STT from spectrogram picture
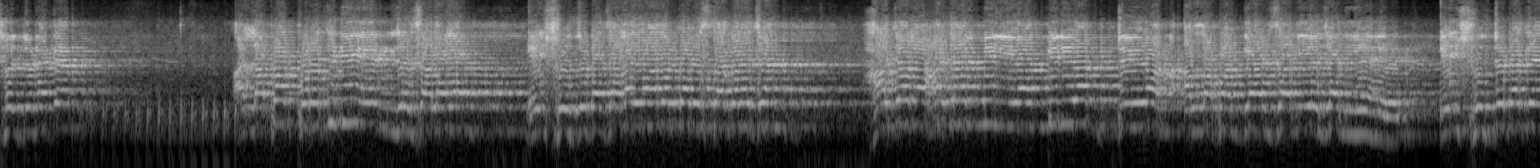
সূর্যটাকে আল্লাহ পাক প্রতিদিন যে জ্বালায় সূর্যটা জ্বালায় আলোর ব্যবস্থা করেছেন। হাজার হাজার মিলিয়ন মিলিয়ন ট্রিলিয়ন আল্লাহ পাক গ্যাস জ্বালিয়ে জ্বালিয়ে এই সূর্যটাকে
